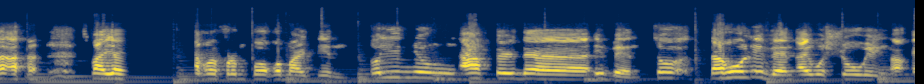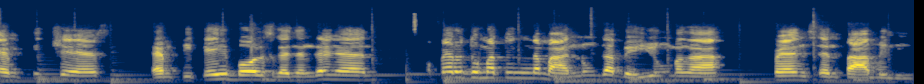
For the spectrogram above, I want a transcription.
spy ako from Coco Martin. So yun yung after the event. So the whole event I was showing uh, empty chairs, empty tables, ganyan-ganyan. Pero dumating naman nung gabi yung mga friends and family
